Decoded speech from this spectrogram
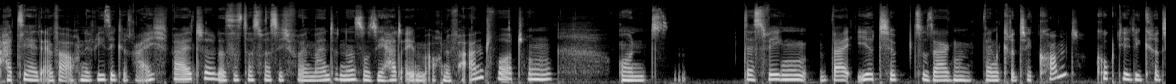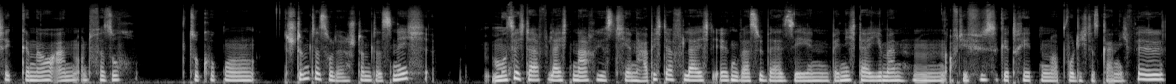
hat sie halt einfach auch eine riesige Reichweite. Das ist das, was ich vorhin meinte. Ne? So, sie hat eben auch eine Verantwortung. Und deswegen war ihr Tipp zu sagen, wenn Kritik kommt, guck dir die Kritik genau an und versuch zu gucken, stimmt es oder stimmt es nicht? Muss ich da vielleicht nachjustieren? Habe ich da vielleicht irgendwas übersehen? Bin ich da jemanden auf die Füße getreten, obwohl ich das gar nicht will?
